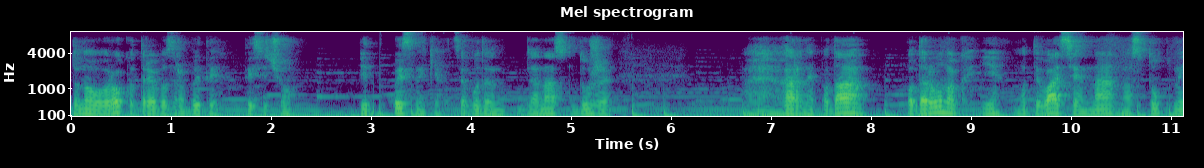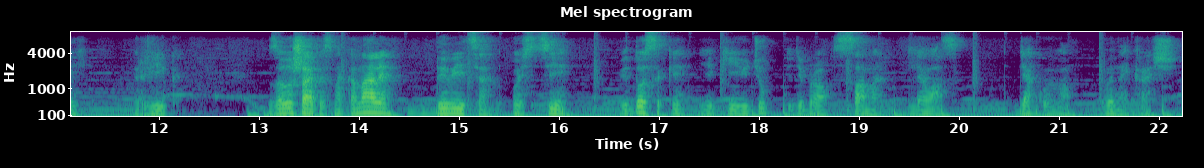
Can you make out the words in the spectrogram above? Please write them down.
до нового року треба зробити тисячу підписників. Це буде для нас дуже е, гарний пода- подарунок і мотивація на наступний рік. Залишайтесь на каналі, дивіться ось ці відосики, які YouTube підібрав саме для вас. Дякую вам, ви найкращі.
